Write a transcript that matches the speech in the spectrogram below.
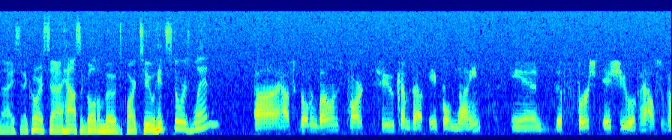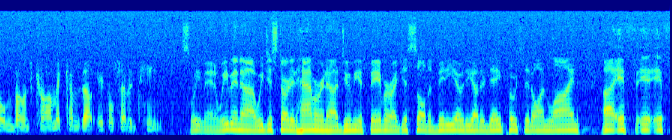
Nice. And of course, uh, House of Gold & Bones Part 2 hit stores when? Uh, House of Gold & Bones Part 2 comes out April 9th, and the first issue of House of Gold & Bones comic comes out April 17th. Sweet man, and we've been uh, we just started hammering. Uh, Do me a favor. I just saw the video the other day posted online. Uh, if if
